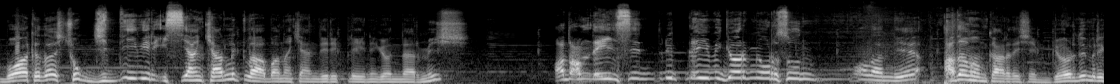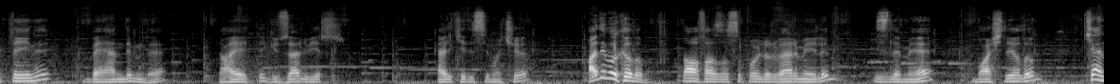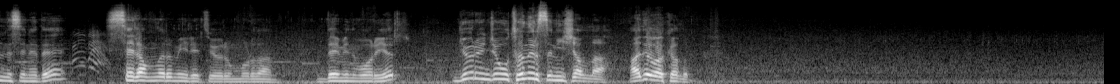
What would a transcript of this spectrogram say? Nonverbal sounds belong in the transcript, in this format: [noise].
Bu arkadaş çok ciddi bir isyankarlıkla bana kendi replay'ini göndermiş. Adam değilsin, replay'imi görmüyorsun falan diye. Adamım kardeşim. Gördüm replay'ini, beğendim de. Gayet de güzel bir El Kedisi maçı. Hadi bakalım. Daha fazla spoiler vermeyelim. İzlemeye başlayalım. Kendisine de selamlarımı iletiyorum buradan. Demin Warrior. Görünce utanırsın inşallah. Hadi bakalım.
